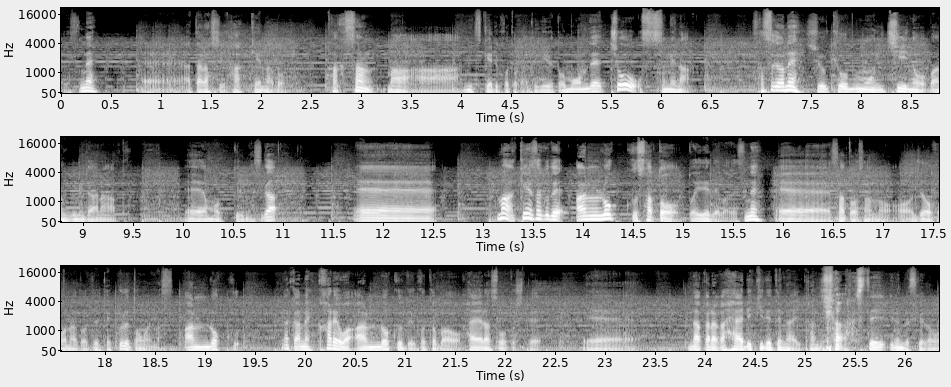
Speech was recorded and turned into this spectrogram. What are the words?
ですね、え、新しい発見などたくさん、まあ、見つけることができると思うんで超おすすめなさすがね宗教部門1位の番組だなと、え、思っていますが、え、まあ検索でアンロック佐藤と入れればですね、えー、佐藤さんの情報など出てくると思います。アンロック。なんかね彼はアンロックという言葉を流行らそうとしてえー、なかなか流行りきれてない感じがしているんですけども、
